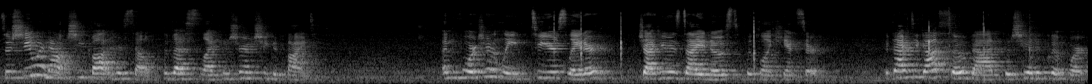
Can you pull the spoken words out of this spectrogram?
So she went out she bought herself the best life insurance she could find. Unfortunately, two years later, Jackie was diagnosed with lung cancer. In fact, it got so bad that she had to quit work.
